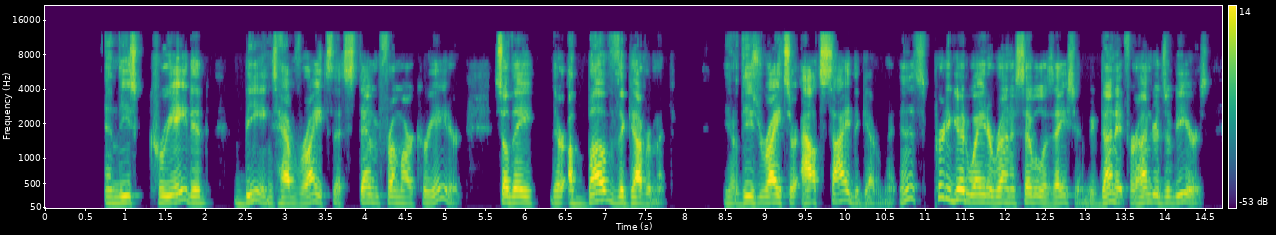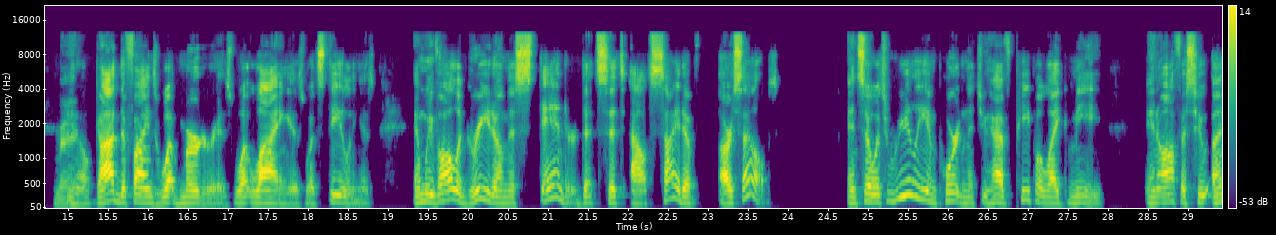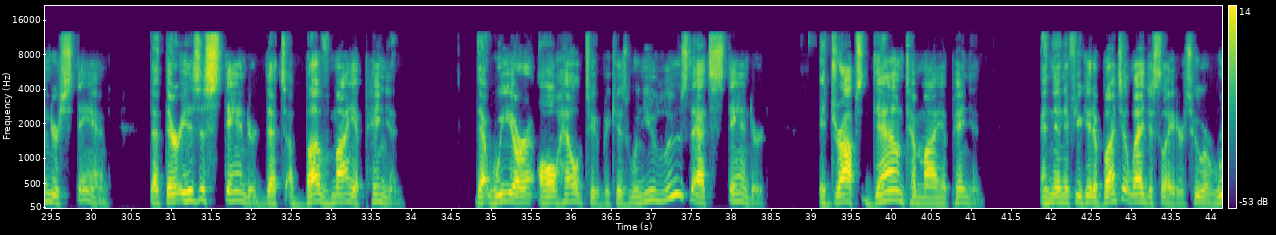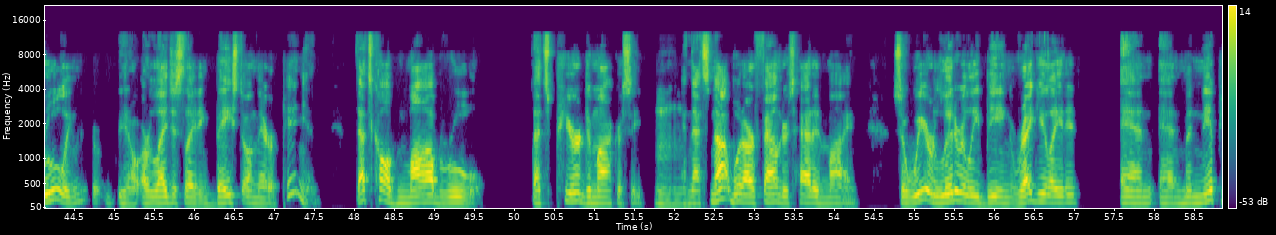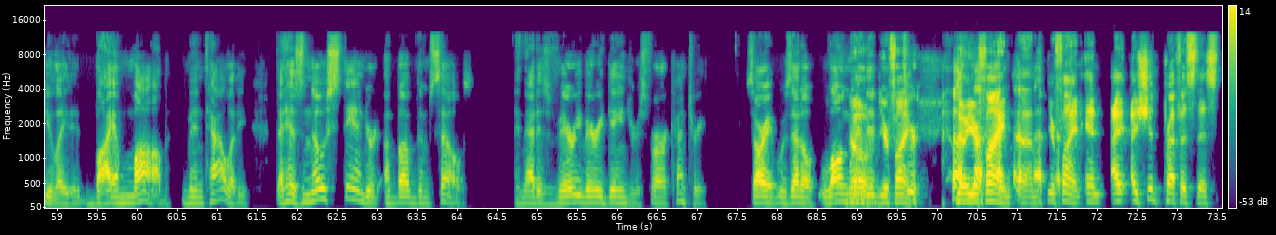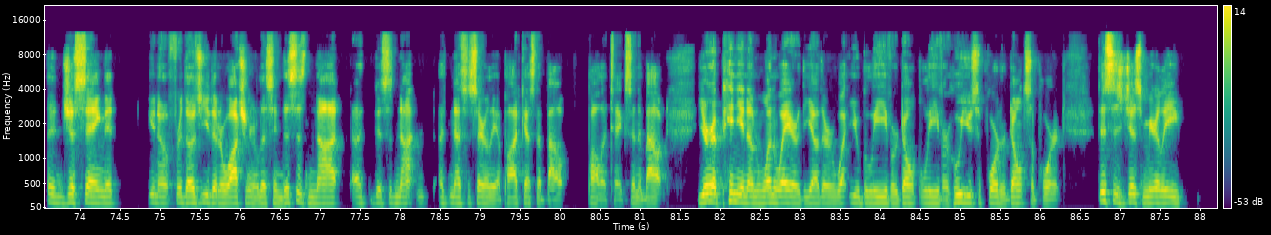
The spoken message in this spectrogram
And these created beings have rights that stem from our creator. So they they're above the government. You know, these rights are outside the government. And it's a pretty good way to run a civilization. We've done it for hundreds of years. Right. You know, God defines what murder is, what lying is, what stealing is. And we've all agreed on this standard that sits outside of ourselves. And so it's really important that you have people like me in office who understand that there is a standard that's above my opinion that we are all held to. Because when you lose that standard, it drops down to my opinion. And then if you get a bunch of legislators who are ruling, you know, are legislating based on their opinion, that's called mob rule. That's pure democracy. Mm-hmm. And that's not what our founders had in mind. So we are literally being regulated and, and manipulated by a mob mentality that has no standard above themselves. And that is very, very dangerous for our country. Sorry, was that a long-winded? No, you're fine. no, you're fine. Um, you're fine. And I, I should preface this in just saying that you know, for those of you that are watching or listening, this is not a, this is not necessarily a podcast about politics and about your opinion on one way or the other, what you believe or don't believe, or who you support or don't support. This is just merely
